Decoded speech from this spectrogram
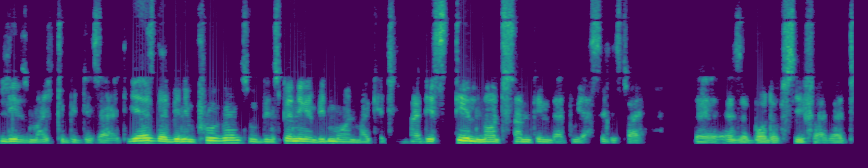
leaves much to be desired. Yes, there have been improvements. We've been spending a bit more on marketing, but it's still not something that we are satisfied uh, as a board of SEFA that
